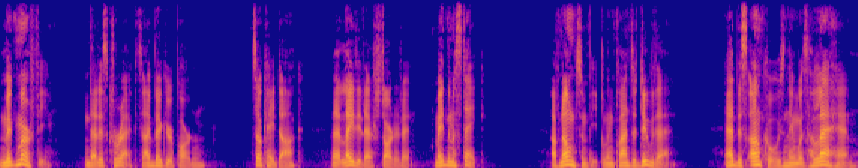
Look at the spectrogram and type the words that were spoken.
McMurphy. That is correct. I beg your pardon. It's okay, Doc. That lady there started it. Made the mistake. I've known some people inclined to do that. I had this uncle whose name was Hallahan,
